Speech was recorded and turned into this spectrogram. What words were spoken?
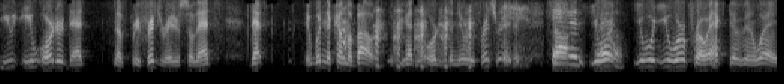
you you ordered that the refrigerator, so that that it wouldn't have come about if you hadn't ordered the new refrigerator. So That is you were you were you were proactive in a way,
